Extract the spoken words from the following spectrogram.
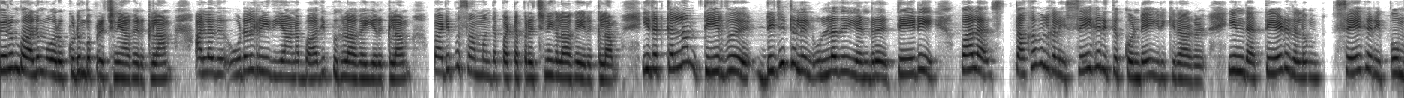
பெரும்பாலும் ஒரு குடும்ப பிரச்சனையாக இருக்கலாம் அல்லது உடல் ரீதியான பாதிப்புகளாக இருக்கலாம் படிப்பு சம்பந்தப்பட்ட பிரச்சனைகளாக இருக்கலாம். இதற்கெல்லாம் தீர்வு டிஜிட்டலில் உள்ளது என்று தேடி பல தகவல்களை சேகரித்து கொண்டே இருக்கிறார்கள். இந்த தேடுதலும் சேகரிப்பும்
